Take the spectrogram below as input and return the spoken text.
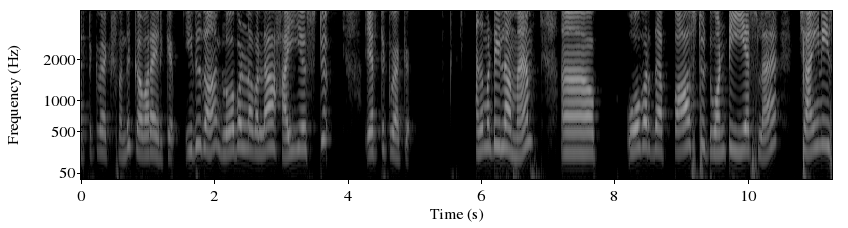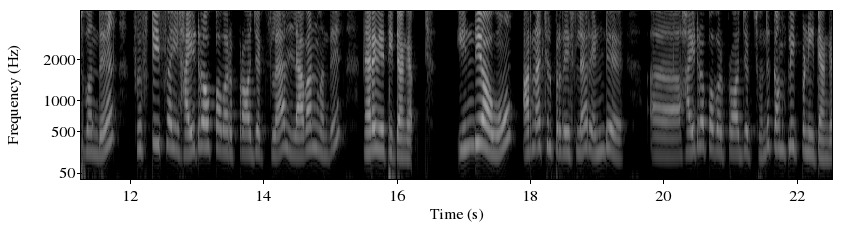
earthquakes வந்து கவர் ஆயிருக்கு. இதுதான் குளோபல் லெவலில் ஹையஸ்ட் எர்த்துக்வேக்கு அது மட்டும் இல்லாமல் ஓவர் த பாஸ்ட் டுவெண்ட்டி இயர்ஸில் சைனீஸ் வந்து ஃபிஃப்டி ஃபைவ் ஹைட்ரோ பவர் ப்ராஜெக்ட்ஸில் லெவன் வந்து நிறைவேற்றிட்டாங்க இந்தியாவும் அருணாச்சல் பிரதேஷில் ரெண்டு ஹைட்ரோ பவர் ப்ராஜெக்ட்ஸ் வந்து கம்ப்ளீட் பண்ணிட்டாங்க.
